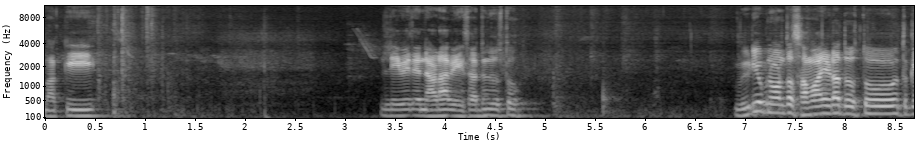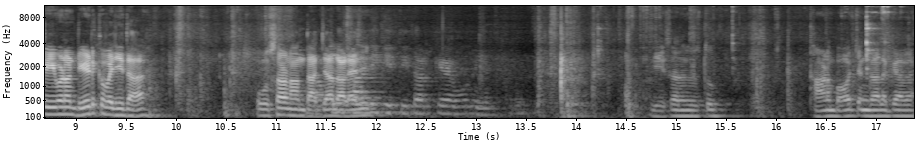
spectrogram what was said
ਬਾਕੀ ਲੇਵੇ ਦੇ ਨਾੜਾ ਵੇਖ ਸਕਦੇ ਹੋ ਦੋਸਤੋ। ਵੀਡੀਓ ਬਣਾਉਣ ਦਾ ਸਮਾਂ ਜਿਹੜਾ ਦੋਸਤੋ ਤਕਰੀਬਨ 1:30 ਵਜੇ ਦਾ। ਉਸ ਹਿਸਾਬ ਨਾਲ ਅੰਦਾਜ਼ਾ ਲਾ ਲਿਆ ਜੀ। ਕੀਤੀ ਤੜਕੇ ਉਹ ਨਹੀਂ। ਦੇਖ ਸਕਦੇ ਹੋ ਦੋਸਤੋ। ਥਣ ਬਹੁਤ ਚੰਗਾ ਲੱਗਾ ਵਾ।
